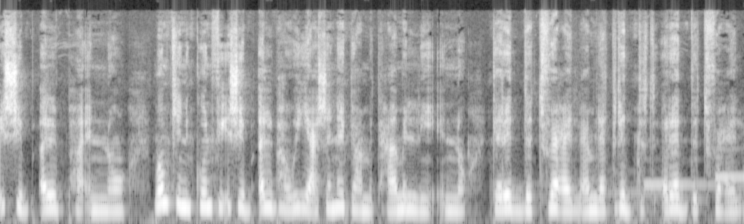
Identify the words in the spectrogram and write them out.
إشي بقلبها إنه ممكن يكون في إشي بقلبها وهي عشان هيك عم تعاملني إنه كردة فعل عملت ردة ردة فعل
